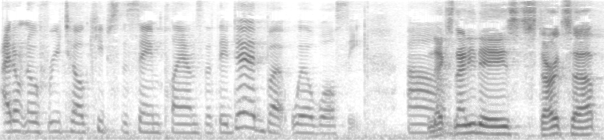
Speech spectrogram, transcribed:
I don't know if retail keeps the same plans that they did, but we'll we'll see. Um, Next 90 days starts up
